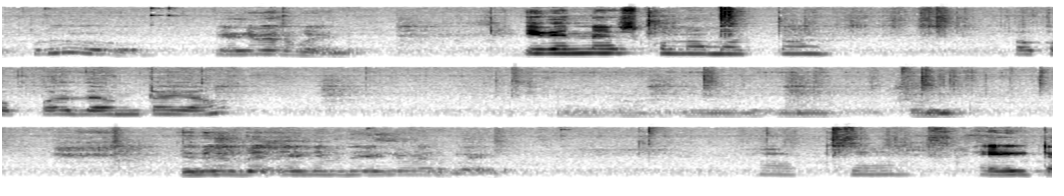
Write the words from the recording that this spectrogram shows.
ఇప్పుడు ఎండుమిరపకాయలు ఇవన్నీ వేసుకున్నాం మొత్తం. ఒక పది ఉంటాయా ఐదు, ఆరు, ఏడు, ఎనిమిది, తొమ్మిది ఎనిమిది ఎనిమిది ఎండుమిరపకాయలు ఓకే ఎయిట్.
